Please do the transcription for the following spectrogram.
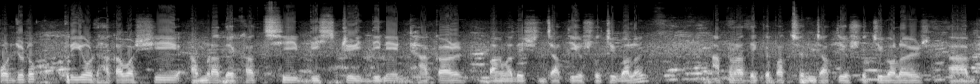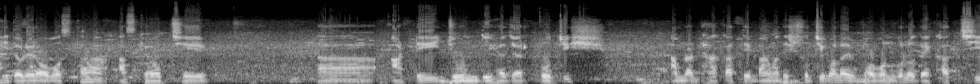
পর্যটক প্রিয় ঢাকাবাসী, আমরা দেখাচ্ছি বৃষ্টির দিনে ঢাকার বাংলাদেশ জাতীয় সচিবালয়। আপনারা দেখতে পাচ্ছেন জাতীয় সচিবালয়ের ভিতরের অবস্থা। আজকে হচ্ছে আটই জুন দুই হাজার পঁচিশ। আমরা ঢাকাতে বাংলাদেশ সচিবালয়ের ভবনগুলো দেখাচ্ছি।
